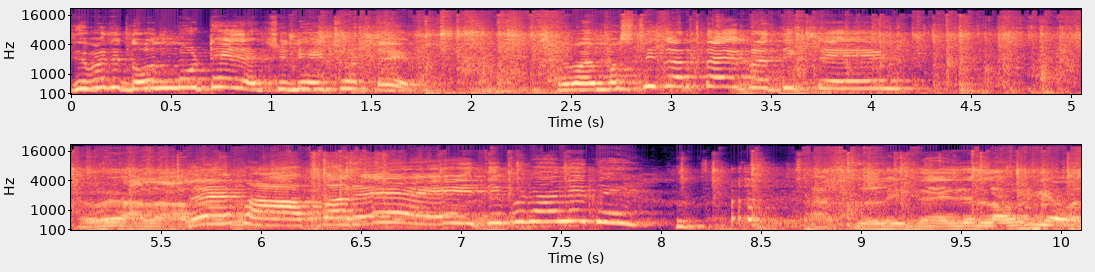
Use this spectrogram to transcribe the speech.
हे मध्ये दोन मोठे आहेत ॲक्च्युली हे छोटे आहे मस्ती करताय प्रतीक ते होय आला आला ए बापा रे! आपल्याला काय जर लावून घ्यावं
